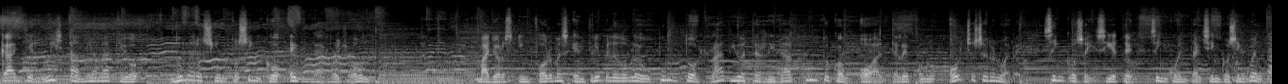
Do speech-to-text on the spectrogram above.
calle Luis Amia Mateo, número 105 en Arroyo Hondo. Mayores informes en www.radioeternidad.com o al teléfono 809-567-5550.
